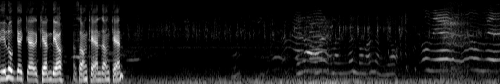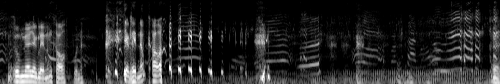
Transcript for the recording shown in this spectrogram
ดีๆลูกจะแกะแขนเดียวสองแขนสองแขน อุ้มเนี่ยอยากเล่นน้ำเขาปุ่นนะอยากเล่นน้ำเขาเออ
